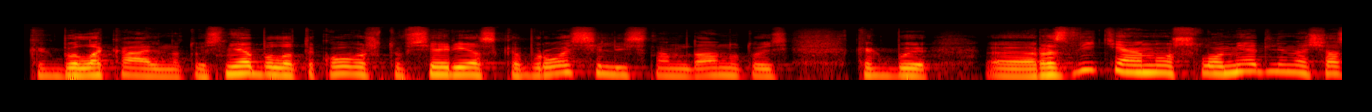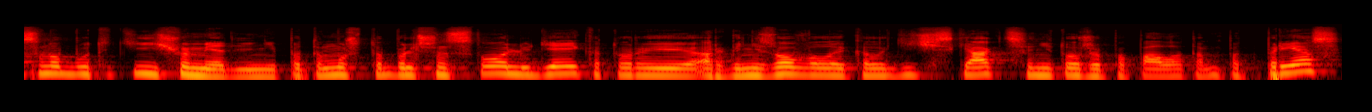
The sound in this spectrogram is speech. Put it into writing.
как бы локально, то есть не было такого, что все резко бросились там, да, ну то есть как бы э, развитие оно шло медленно, сейчас оно будет идти еще медленнее, потому что большинство людей, которые организовывала экологические акции, они тоже попало там под пресс.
